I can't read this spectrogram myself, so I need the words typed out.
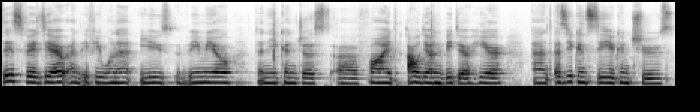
this video. And if you want to use Vimeo, then you can just uh, find audio and video here. And as you can see you can choose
